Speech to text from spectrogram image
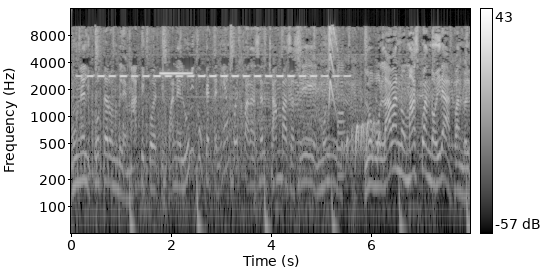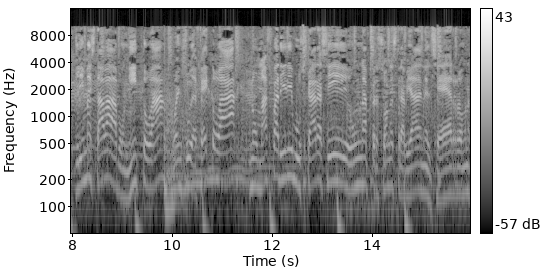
un helicóptero emblemático de Tijuana, el único que tenían, pues, para hacer chambas así, muy, lo volaban nomás cuando, mira, cuando el clima estaba bonito, ¿ah? O en su defecto, ¿ah? Nomás para ir y buscar así una persona extraviada en el cerro, una...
